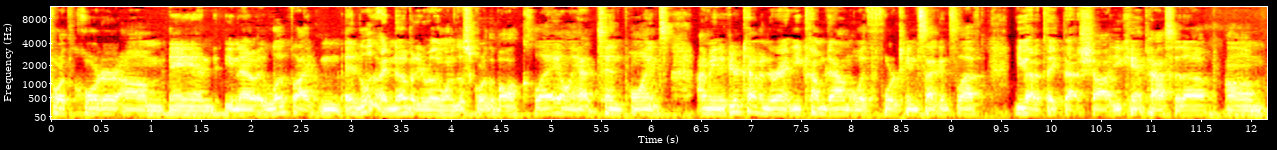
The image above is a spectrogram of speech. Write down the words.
fourth quarter, um, and you know it looked like it looked like nobody really wanted to score the ball. Clay only had ten points. I mean, if you're Kevin Durant, and you come down with 14 seconds left, you got to take that shot. You can't pass it up. Um,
